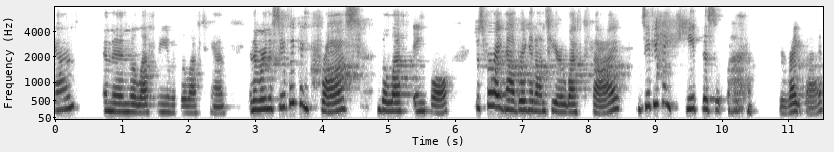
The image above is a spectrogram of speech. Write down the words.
hand and then the left knee with the left hand. And then we're gonna see if we can cross the left ankle. Just for right now, bring it onto your left thigh and see if you can keep this, your right thigh,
